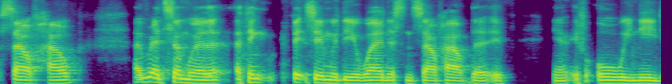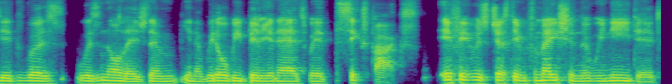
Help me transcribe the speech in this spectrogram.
self help? I read somewhere that I think fits in with the awareness and self help that if you know, if all we needed was was knowledge, then you know we'd all be billionaires with six packs. If it was just information that we needed,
